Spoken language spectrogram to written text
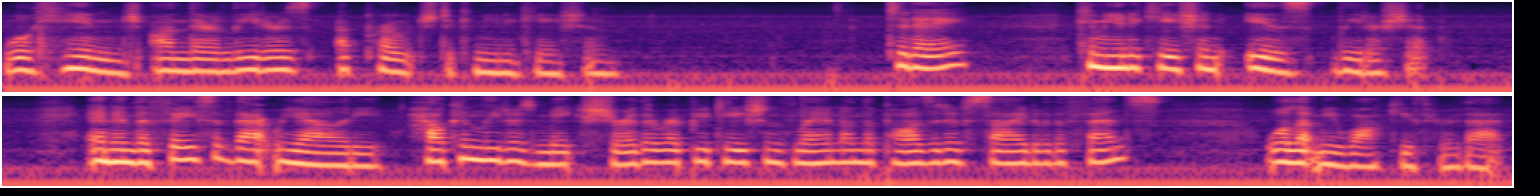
will hinge on their leaders' approach to communication. Today, communication is leadership. And in the face of that reality, how can leaders make sure their reputations land on the positive side of the fence? Well, let me walk you through that.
